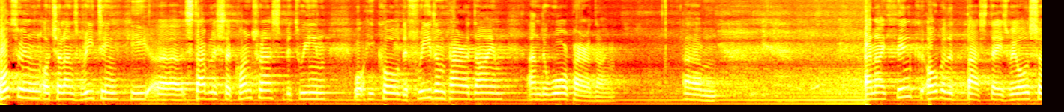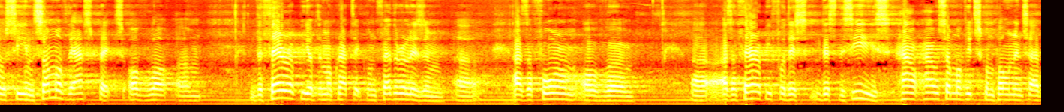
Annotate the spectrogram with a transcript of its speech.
also in Öcalan's greeting, he uh, established a contrast between what he called the freedom paradigm and the war paradigm. Um, and I think over the past days we've also seen some of the aspects of what um, the therapy of democratic confederalism uh, as a form of, um, uh, as a therapy for this, this disease, how, how some of its components have,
